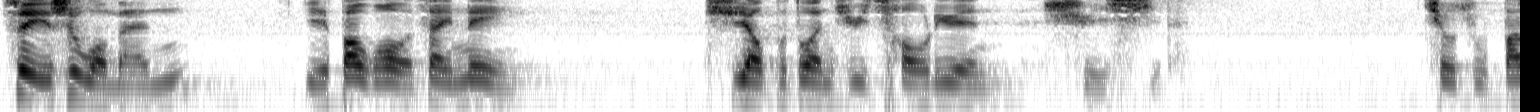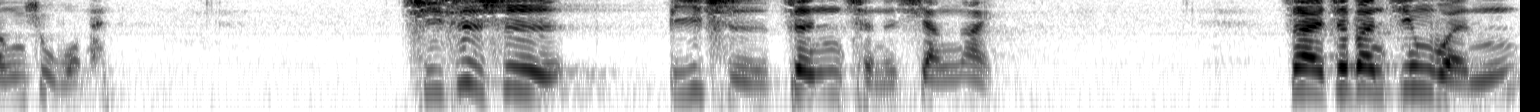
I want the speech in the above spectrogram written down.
这也是我们，也包括我在内，需要不断去操练学习的。求主帮助我们。其次是彼此真诚的相爱。在这段经文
